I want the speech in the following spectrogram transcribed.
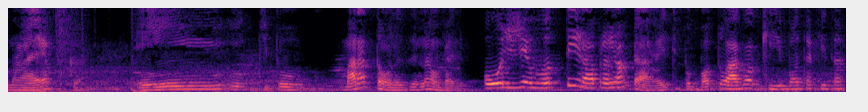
na época, em, em, tipo, maratona. Dizer, não, velho, hoje eu vou tirar pra jogar. Aí, tipo, boto água aqui, boto aqui, tá?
